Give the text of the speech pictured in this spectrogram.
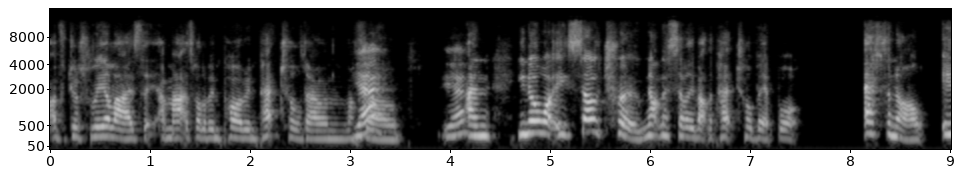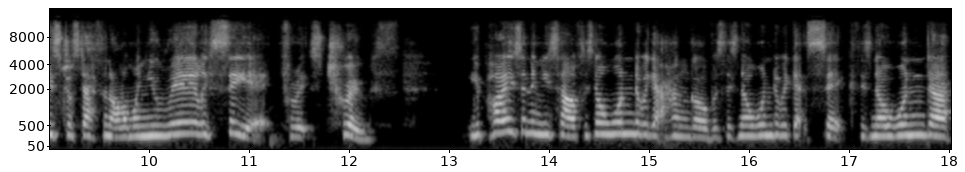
"I've just realised that I might as well have been pouring petrol down my yeah. throat." Yeah. And you know what? It's so true. Not necessarily about the petrol bit, but ethanol is just ethanol, and when you really see it for its truth, you're poisoning yourself. There's no wonder we get hangovers. There's no wonder we get sick. There's no wonder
